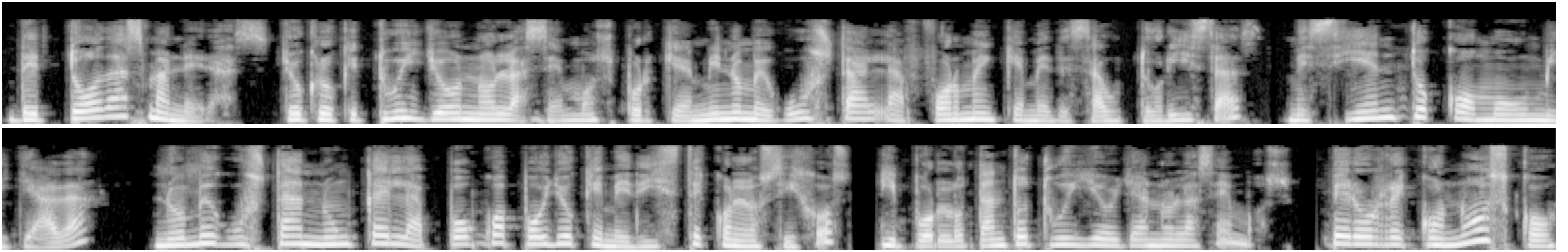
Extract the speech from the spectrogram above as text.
De todas maneras, yo creo que tú y yo no lo hacemos porque a mí no me gusta la forma en que me desautorizas, me siento como humillada no me gusta nunca el poco apoyo que me diste con los hijos y por lo tanto tú y yo ya no lo hacemos. Pero reconozco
